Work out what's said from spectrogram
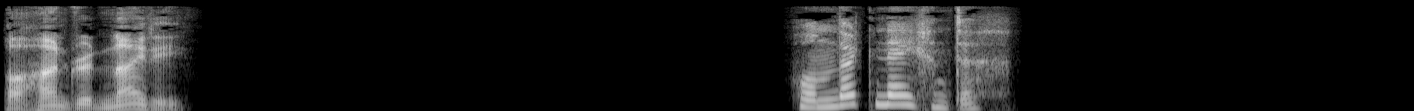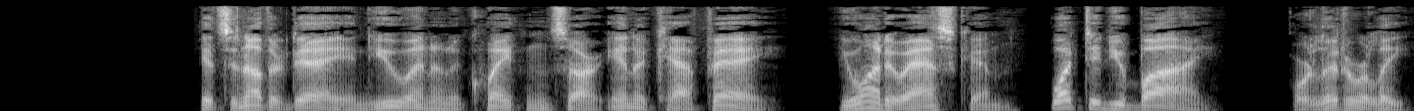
190. 190. It's another day and you and an acquaintance are in a cafe. You want to ask him, what did you buy? Or literally,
